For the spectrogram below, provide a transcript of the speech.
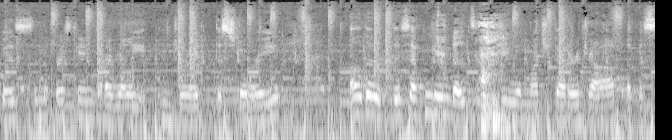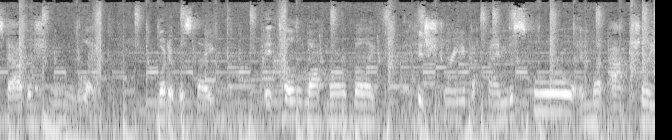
twists in the first game that I really enjoyed the story. Although the second game does do a much better job of establishing like what it was like. It tells a lot more of the like history behind the school and what actually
